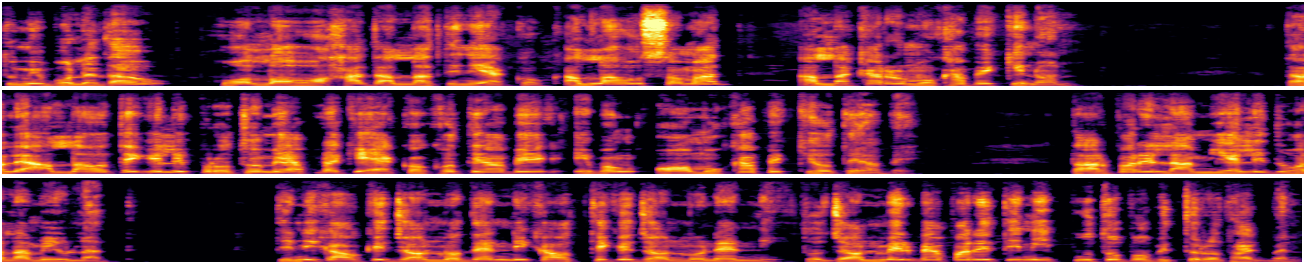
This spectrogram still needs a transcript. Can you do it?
তুমি বলে দাও হু আল্লাহ আহাদ, আল্লাহ তিনি একক। আল্লাহ সমাদ, আল্লাহ কারও মুখাপেক্ষি নন। তাহলে আল্লাহ হতে গেলে প্রথমে আপনাকে একক হতে হবে এবং অমুখাপেক্ষী হতে হবে। তারপরে লাম ইয়ালিদ ওয়ালাম ইউলাদ। তিনি কাউকে জন্ম দেননি, কাউর থেকে জন্ম নেননি। তো জন্মের ব্যাপারে তিনি পুত পবিত্র থাকবেন।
